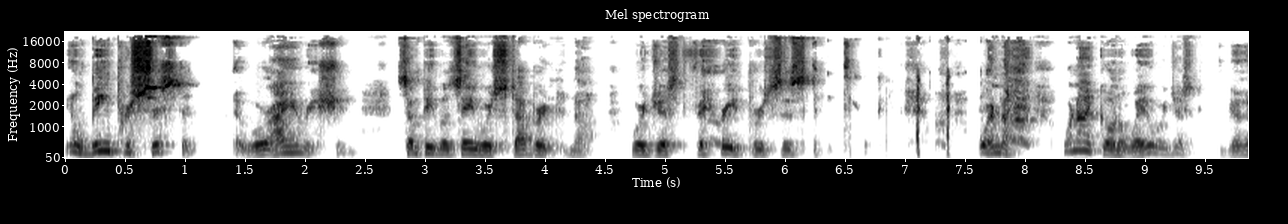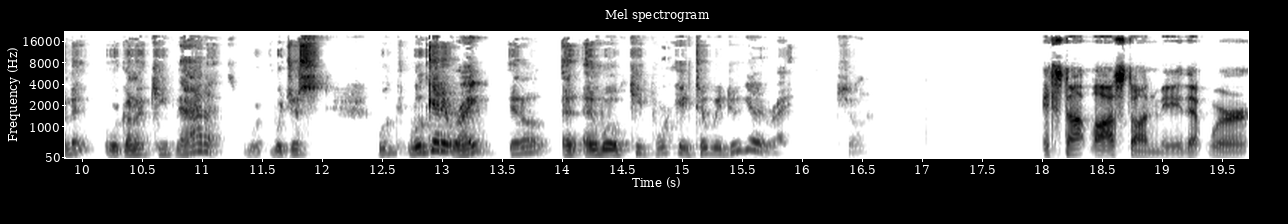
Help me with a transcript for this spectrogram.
you know being persistent. We're Irish, and some people say we're stubborn. No, we're just very persistent. we're not we're not going away. We're just gonna we're gonna keep at it. We're, we're just we'll we'll get it right, you know, and, and we'll keep working till we do get it right. So it's not lost on me that we're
